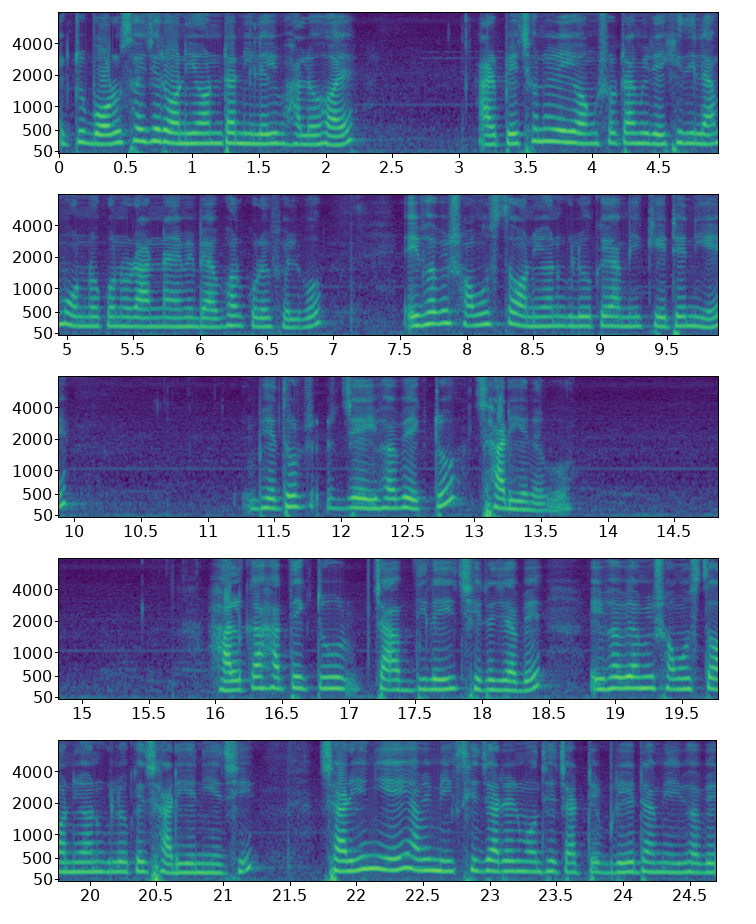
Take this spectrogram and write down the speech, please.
একটু বড় সাইজের অনিয়নটা নিলেই ভালো হয়। আর পেছনের এই অংশটা আমি রেখে দিলাম, অন্য কোনো রান্নায় আমি ব্যবহার করে ফেলব। এইভাবে সমস্ত অনিয়নগুলোকে আমি কেটে নিয়ে ভেতর যে এইভাবে একটু ছাড়িয়ে নেব। হালকা হাতে একটু চাপ দিলেই ছেড়ে যাবে। এইভাবে আমি সমস্ত অনিয়নগুলোকে ছাড়িয়ে নিয়েছি। ছাড়িয়ে নিয়েই আমি মিক্সি জারের মধ্যে চারটে ব্রেড আমি এইভাবে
